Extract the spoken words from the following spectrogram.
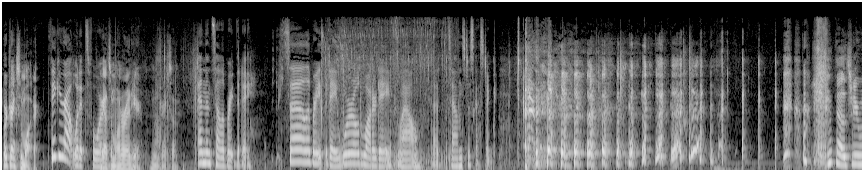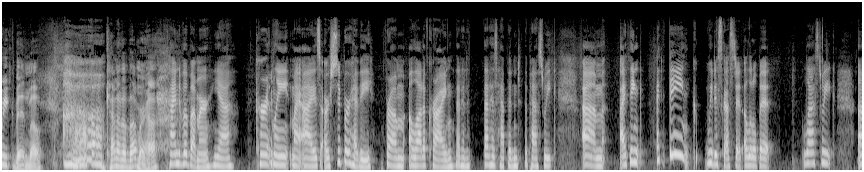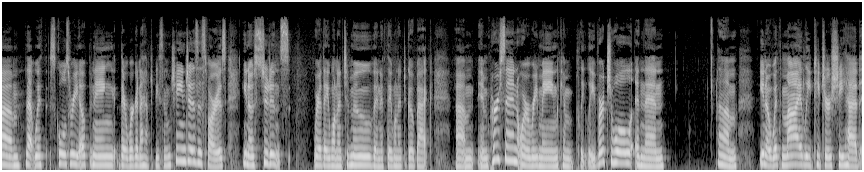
or drink some water. Figure out what it's for I got some water right here. I'm gonna drink some. and then celebrate the day. Celebrate the day. World Water Day. Wow, that sounds disgusting. How's your week been, Mo? kind of a bummer, huh? Kind of a bummer. Yeah. Currently, my eyes are super heavy from a lot of crying that had, that has happened the past week. Um, I think I think we discussed it a little bit last week. Um, that with schools reopening, there were going to have to be some changes as far as you know students where they wanted to move and if they wanted to go back um, in person or remain completely virtual, and then um, you know, with my lead teacher, she had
